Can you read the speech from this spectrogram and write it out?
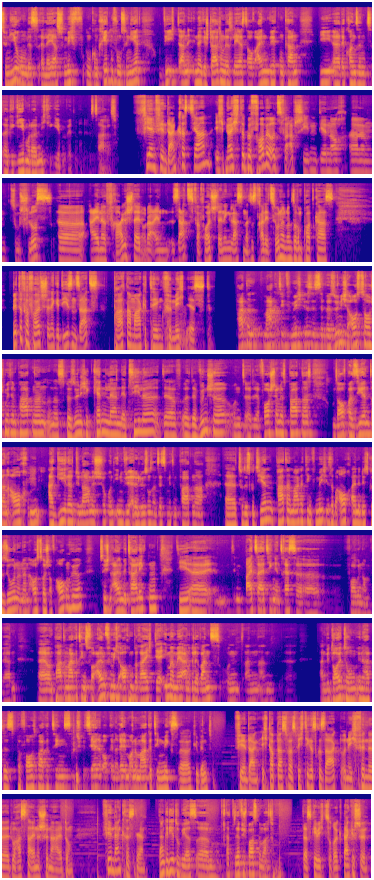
Konzeptionierung des äh, Layers für mich im Konkreten funktioniert und wie ich dann in der Gestaltung des Layers darauf einwirken kann, wie äh, der Consent äh, gegeben oder nicht gegeben wird am Ende des Tages. Vielen, vielen Dank, Christian. Ich möchte, bevor wir uns verabschieden, dir noch ähm, zum Schluss äh, eine Frage stellen oder einen Satz vervollständigen lassen. Das ist Tradition in unserem Podcast. Bitte vervollständige diesen Satz. Partnermarketing für mich ist. Partnermarketing für mich ist, ist der persönliche Austausch mit den Partnern und das persönliche Kennenlernen der Ziele, der, der Wünsche und äh, der Vorstellung des Partners und darauf basierend dann auch agile, dynamische und individuelle Lösungsansätze mit dem Partner äh, zu diskutieren. Partnermarketing für mich ist aber auch eine Diskussion und ein Austausch auf Augenhöhe zwischen allen Beteiligten, die äh, im beidseitigen Interesse äh, vorgenommen werden. Äh, und Partnermarketing ist vor allem für mich auch ein Bereich, der immer mehr an Relevanz und an, an, äh, an Bedeutung innerhalb des Performance-Marketings, speziell aber auch generell im On-Marketing-Mix äh, gewinnt. Vielen Dank. Ich glaube, da hast du was Wichtiges gesagt und ich finde, du hast da eine schöne Haltung. Vielen Dank, Christian. Danke dir, Tobias. Ähm, hat sehr viel Spaß gemacht. Das gebe ich zurück. Dankeschön.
